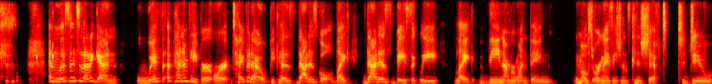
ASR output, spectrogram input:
and listen to that again with a pen and paper or type it out because that is gold. Like that is basically like the number one thing most organizations can shift to do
